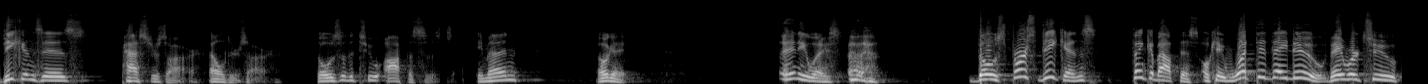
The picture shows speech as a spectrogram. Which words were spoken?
Deacons is, pastors are, elders are. Those are the two offices. Amen? Okay. Anyways, those first deacons, think about this. Okay, what did they do? They were to,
